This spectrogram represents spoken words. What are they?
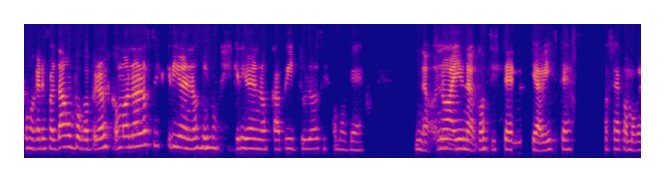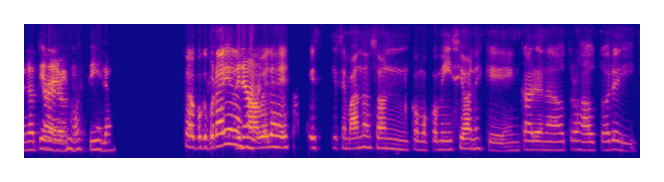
como que le faltaba un poco, pero es como no los escriben los mismos que escriben los capítulos, es como que no, no hay una consistencia, ¿viste? O sea, como que no tiene el mismo estilo. Claro, porque por ahí las Pero novelas estas que, que se mandan son como comisiones que encargan a otros autores y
